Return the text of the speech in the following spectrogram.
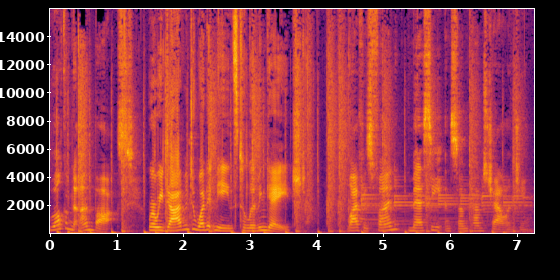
Welcome to Unboxed, where we dive into what it means to live engaged. Life is fun, messy, and sometimes challenging.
